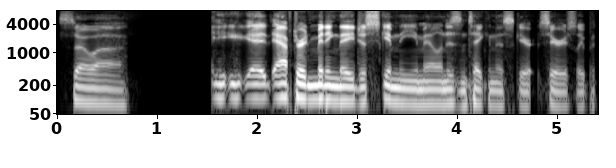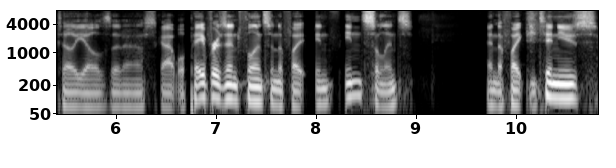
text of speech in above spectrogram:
So, uh, he, he- after admitting they just skimmed the email and isn't taking this seriously, Patel yells that uh, Scott will pay for his influence in the fight, in, insolence, and the fight continues.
